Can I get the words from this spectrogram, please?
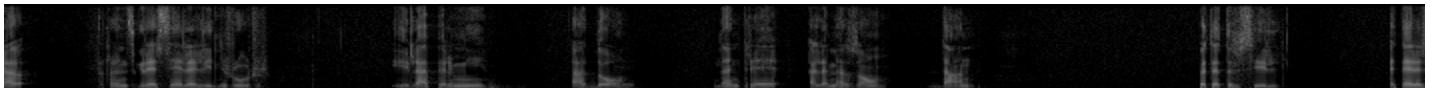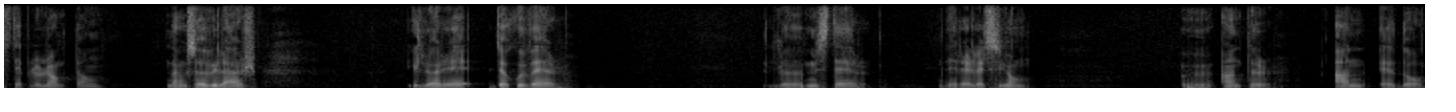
a transgressé la ligne rouge. Il a permis à Do d'entrer à la maison d'Anne. Peut-être s'il était resté plus longtemps, dans ce village, il aurait découvert le mystère des relations euh, entre Anne et Do.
